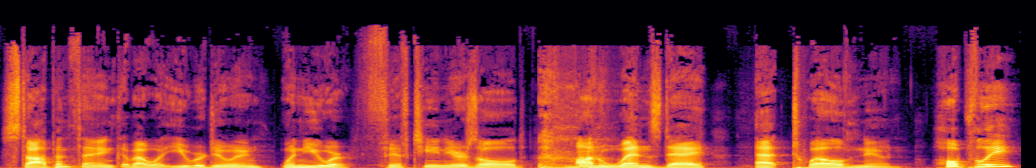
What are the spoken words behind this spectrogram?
Stop and think about what you were doing when you were 15 years old on Wednesday at 12 noon. Hopefully,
